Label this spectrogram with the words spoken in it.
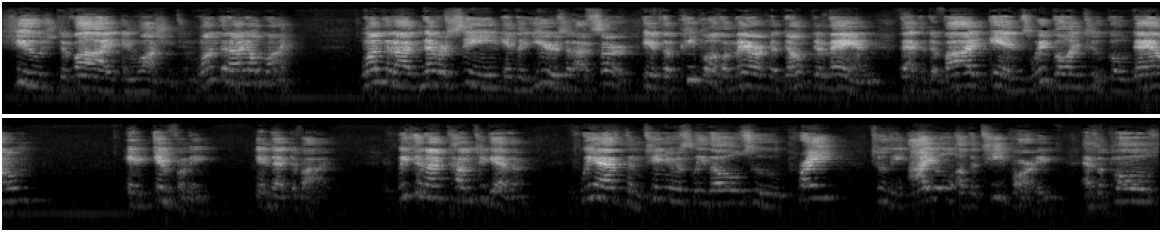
huge divide in Washington, one that I don't like, one that I've never seen in the years that I've served. If the people of America don't demand that the divide ends, we're going to go down in infamy in that divide. If we cannot come together, if we have continuously those who pray to the idol of the Tea Party as opposed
